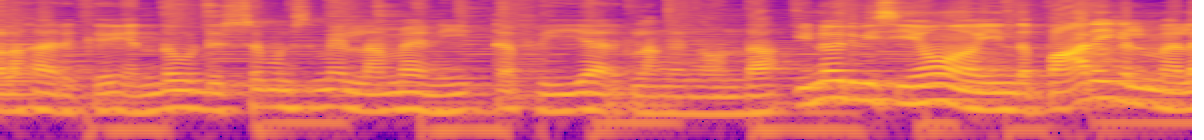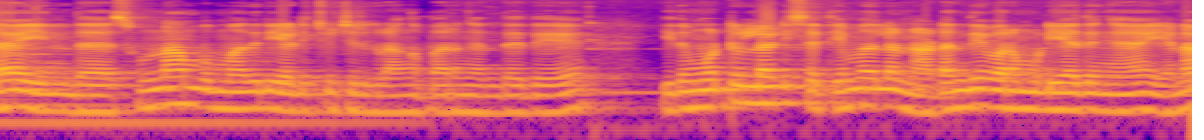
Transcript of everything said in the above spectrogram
அழகாக இருக்குது எந்த ஒரு டிஸ்டர்பன்ஸுமே இல்லாமல் நீட்டாக ஃப்ரீயாக இருக்கலாங்க இங்கே வந்தால் இன்னொரு விஷயம் இந்த பாறைகள் மேலே இந்த சுண்ணாம்பு மாதிரி அடித்து வச்சுருக்குறாங்க பாருங்கள் இந்த இது இது மட்டும் இல்லாட்டி சத்தியமாக இதில் நடந்தே வர முடியாதுங்க. ஏன்னா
